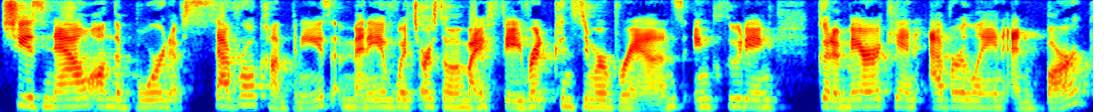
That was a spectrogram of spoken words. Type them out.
She is now on the board of several companies, many of which are some of my favorite consumer brands, including Good American, Everlane, and Bark,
